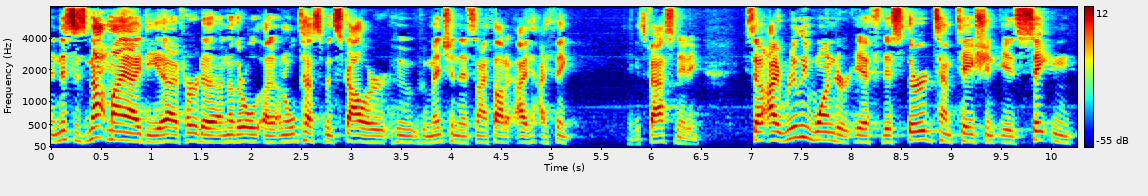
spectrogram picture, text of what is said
and this is not my idea. I've heard a, another old, uh, an Old Testament scholar who, who mentioned this, and I thought, I, I think think it's fascinating. He said, I really wonder if this third temptation is Satan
